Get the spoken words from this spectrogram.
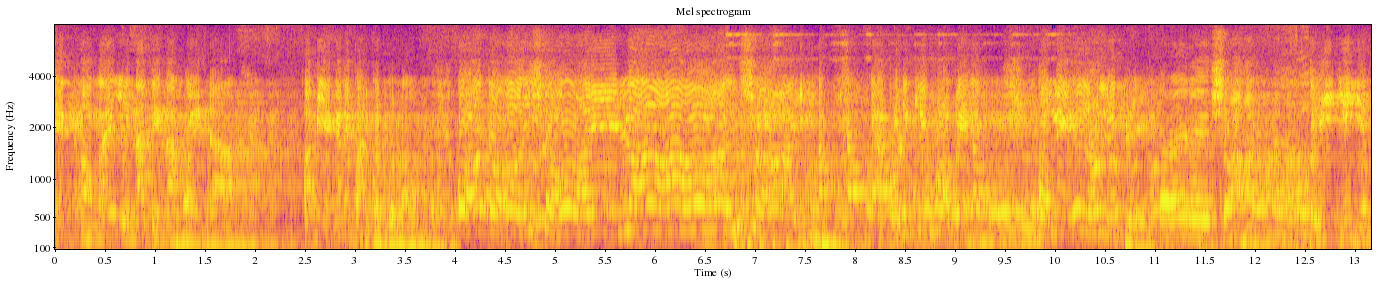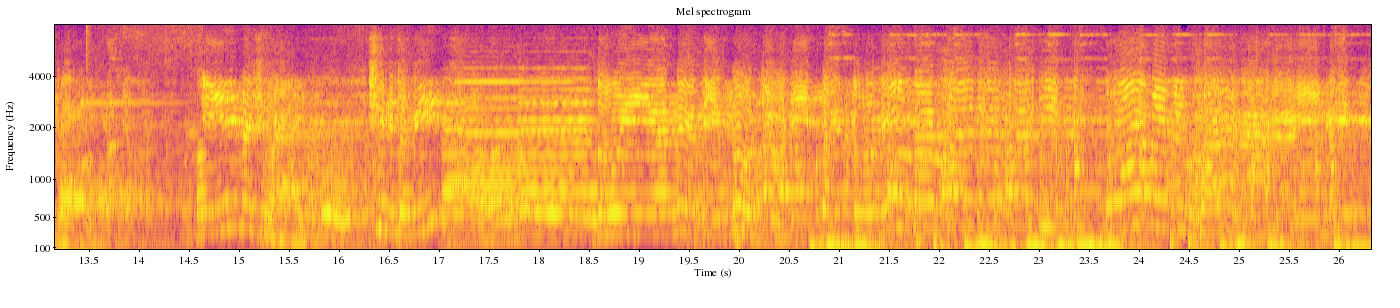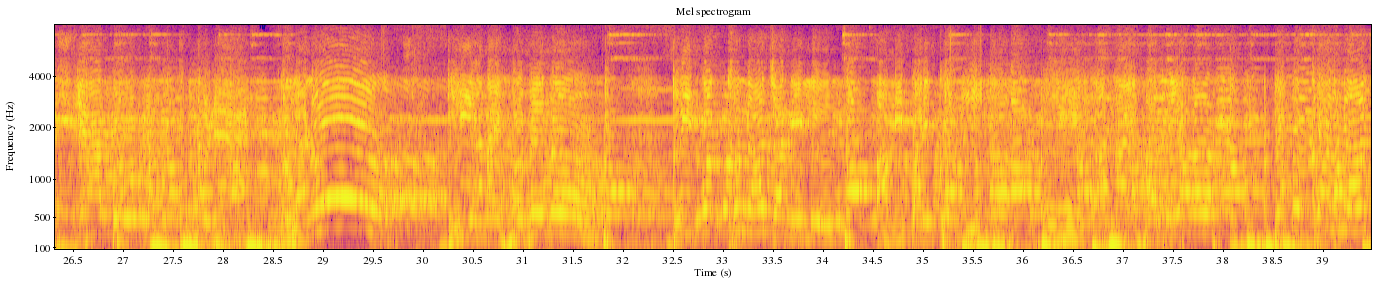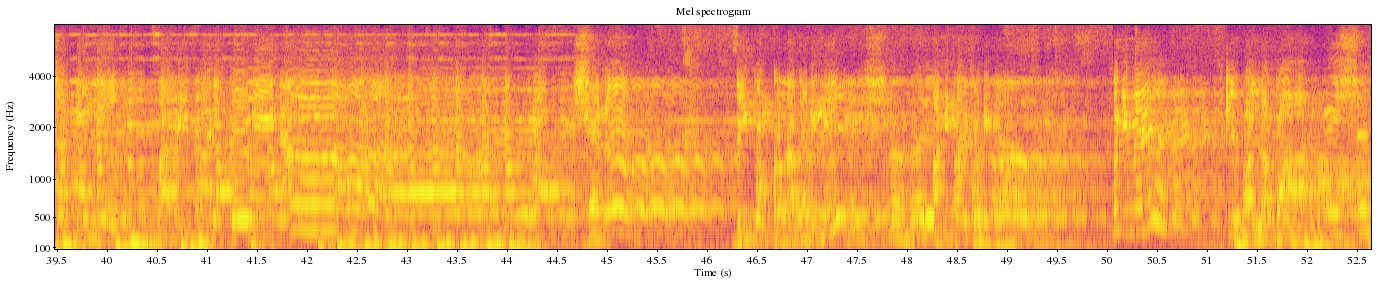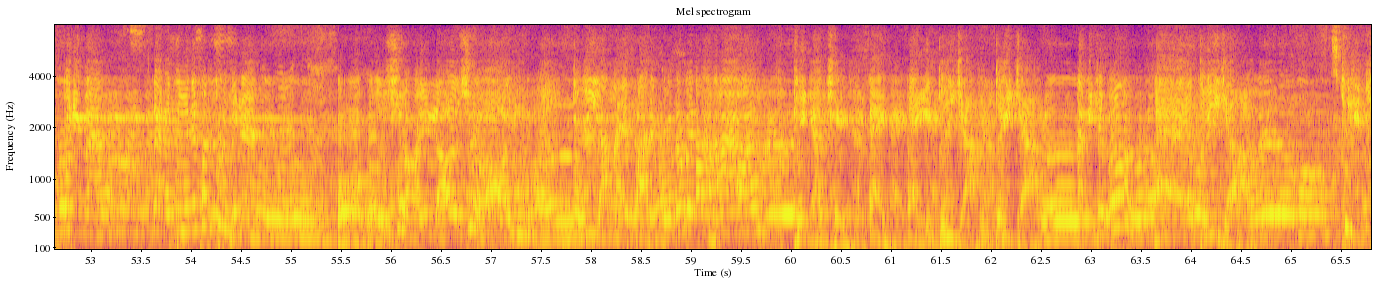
এক আমায় লেনা দেনা হয় না। আমি এখানে পার করব না। এখন কি হবে? বলি ললিতে সর তুই গিয়ে বল। এই মাসি ভাই শুনি তুমি? শোনো দুই পক্ষ না জানিলে আমি পারি করি না বুঝিমা? কি হলো বা? বুঝিমা না তুই পার করবি না। সই না সই তুই আমায় পার করবে না। ঠিক আছে এই তুই যা তুই যা। আমি যাব? হ্যাঁ তুই যা। ঠিক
